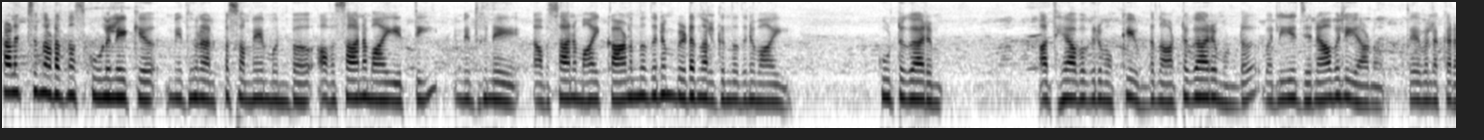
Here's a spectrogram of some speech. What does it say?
കളിച്ചു നടന്ന സ്കൂളിലേക്ക് മിഥുൻ അല്പസമയം മുൻപ് അവസാനമായി എത്തി. മിഥുനെ അവസാനമായി കാണുന്നതിനും വിട നൽകുന്നതിനുമായി കൂട്ടുകാരും അധ്യാപകരും ഒക്കെയുണ്ട് നാട്ടുകാരുമുണ്ട്. വലിയ ജനാവലിയാണ് തേവലക്കര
